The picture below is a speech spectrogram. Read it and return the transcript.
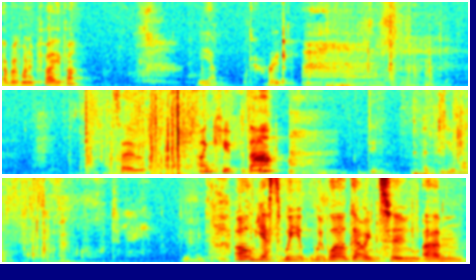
Everyone in favour? Yep, carried. So, thank you for that. Do, uh, do you want quarterly? Do you want to? Oh, yes, we, we were going to um,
